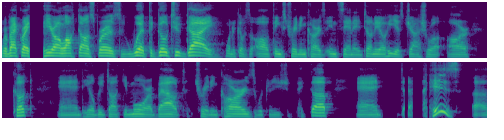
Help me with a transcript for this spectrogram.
We're back right here on Locked On Spurs with the go to guy when it comes to all things trading cards in San Antonio. He is Joshua R. Cook, and he'll be talking more about trading cards, which you should pick up, and uh, his uh,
